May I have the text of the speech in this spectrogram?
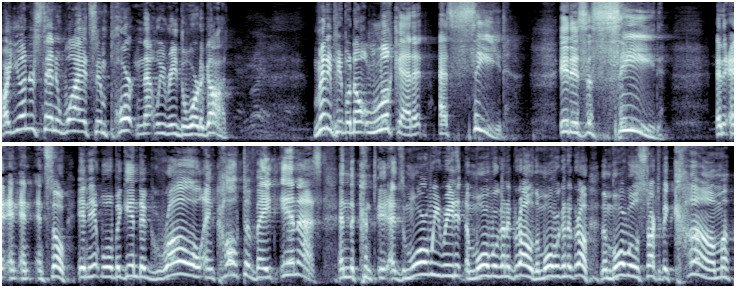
Are you understanding why it's important that we read the Word of God? Many people don't look at it as seed, it is a seed. And, and, and, and so and it will begin to grow and cultivate in us. And the, as the more we read it, the more we're going to grow. The more we're going to grow, the more we'll start to become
